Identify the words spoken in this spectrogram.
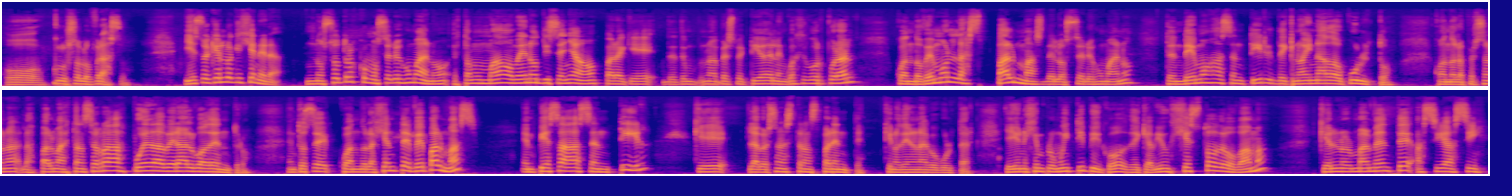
o cruzan los brazos. ¿Y eso qué es lo que genera? Nosotros como seres humanos estamos más o menos diseñados para que desde una perspectiva del lenguaje corporal, cuando vemos las palmas de los seres humanos, tendemos a sentir de que no hay nada oculto. Cuando las personas, las palmas están cerradas, puede haber algo adentro. Entonces, cuando la gente ve palmas, empieza a sentir que la persona es transparente, que no tiene nada que ocultar. Y hay un ejemplo muy típico de que había un gesto de Obama que él normalmente hacía así,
